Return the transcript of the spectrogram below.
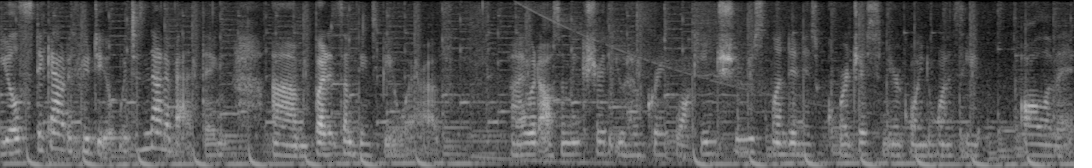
you'll stick out if you do, which is not a bad thing, um, but it's something to be aware of. I would also make sure that you have great walking shoes. London is gorgeous and you're going to want to see all of it.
